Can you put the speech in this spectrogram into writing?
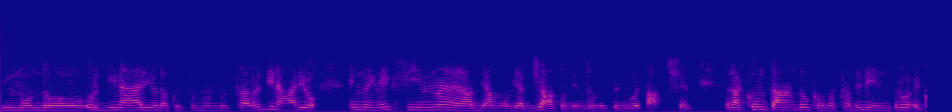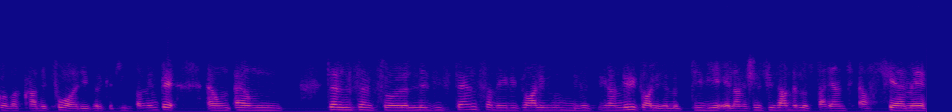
il mondo ordinario da questo mondo straordinario e noi nel film abbiamo viaggiato dentro queste due facce, raccontando cosa accade dentro e cosa accade fuori, perché giustamente è un, è un cioè nel senso l'esistenza dei rituali, di questi grandi rituali collettivi e la necessità dello stare assieme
